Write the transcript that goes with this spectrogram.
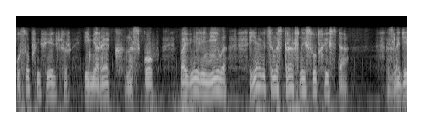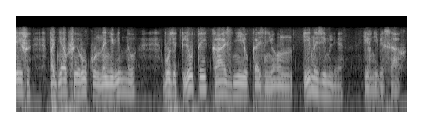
усопший фельдшер и Мерек Носков по вере Нила явится на страшный суд Христа. Злодей же, поднявший руку на невинного, будет лютой казнью казнен и на земле, и в небесах.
